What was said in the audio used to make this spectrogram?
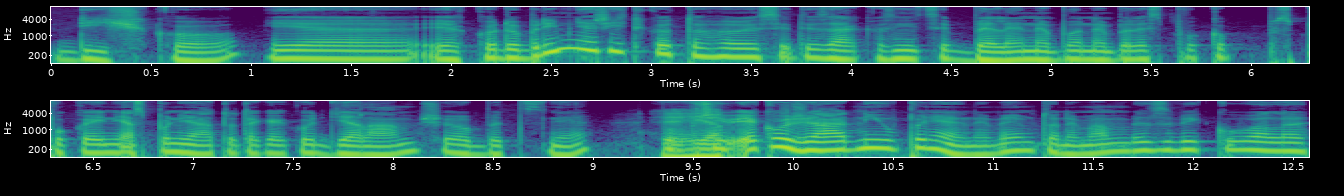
dýško je jako dobrý měřítko toho, jestli ty zákazníci byli nebo nebyli spoko- spokojení, aspoň já to tak jako dělám všeobecně. Já- Při, jako žádný úplně, nevím, to nemám bez zvyku, ale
